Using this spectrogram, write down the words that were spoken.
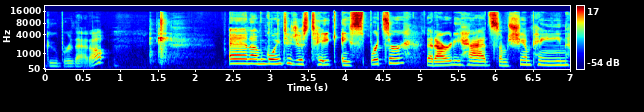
goober that up. And I'm going to just take a spritzer that I already had some champagne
